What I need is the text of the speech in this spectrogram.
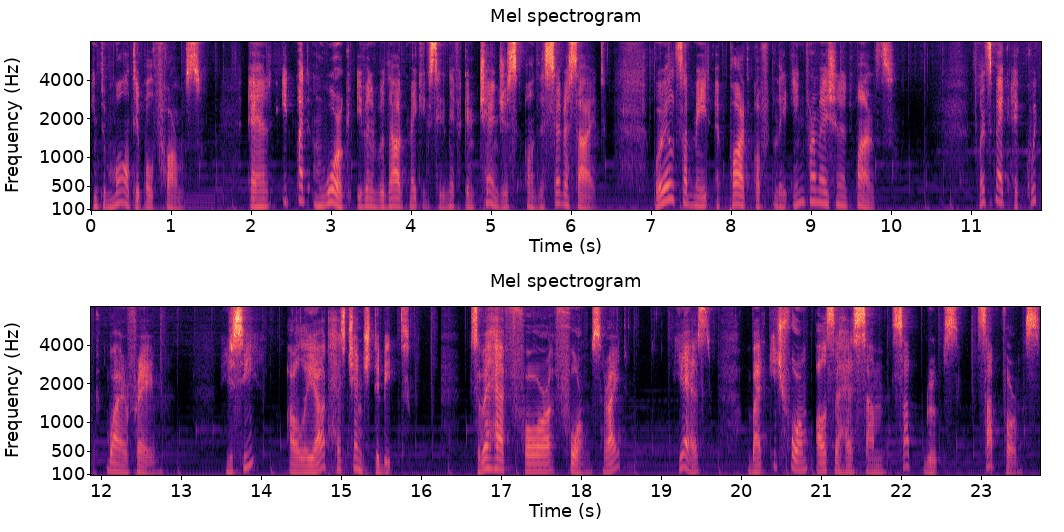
into multiple forms. And it might work even without making significant changes on the server side. We will submit a part of the information at once. Let's make a quick wireframe. You see, our layout has changed a bit. So we have four forms, right? Yes, but each form also has some subgroups, subforms,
